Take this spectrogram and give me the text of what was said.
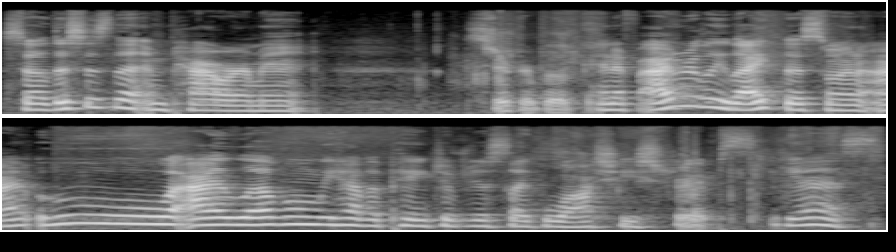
So this is the empowerment sticker book. And if I really like this one, I, ooh, I love when we have a page of just like washi strips. Yes.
